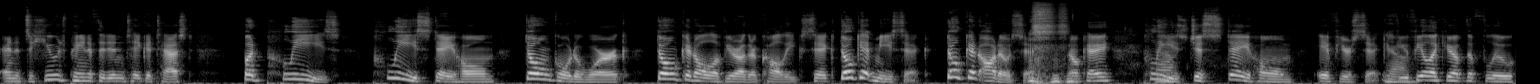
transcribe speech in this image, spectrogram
and it's a huge pain if they didn't take a test. But please, please stay home. Don't go to work. Don't get all of your other colleagues sick. Don't get me sick. Don't get Otto sick. Okay? Please yeah. just stay home if you're sick. Yeah. If you feel like you have the flu,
